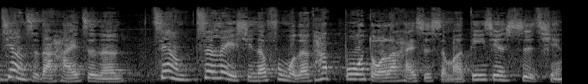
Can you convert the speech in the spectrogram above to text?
这样子的孩子呢，这样这类型的父母呢，他剥夺了孩子什么？第一件事情，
